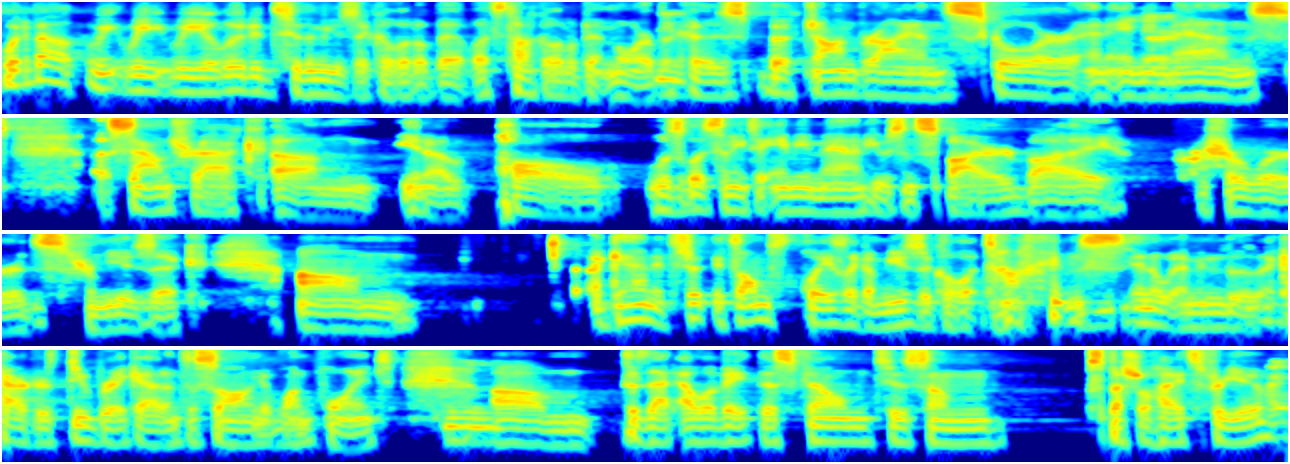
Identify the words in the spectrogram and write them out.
What about we, we we alluded to the music a little bit. Let's talk a little bit more Mm. because both Jon Brion's score and Aimee Sure. Mann's uh, soundtrack. Um, you know, Paul was listening to Aimee Mann. He was inspired by her words, her music. Um, again, it's just it's almost plays like a musical at times. Mm-hmm. You know, I mean, the, the characters do break out into song at one point. Um, does that elevate this film to some special heights for you? I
